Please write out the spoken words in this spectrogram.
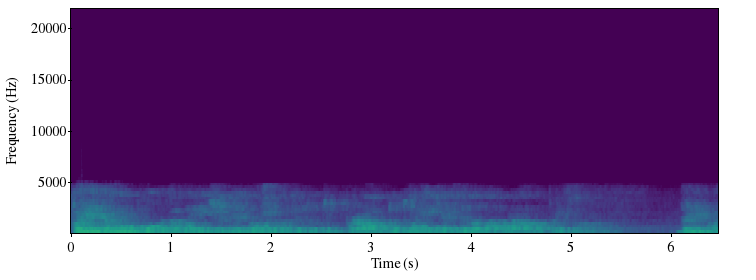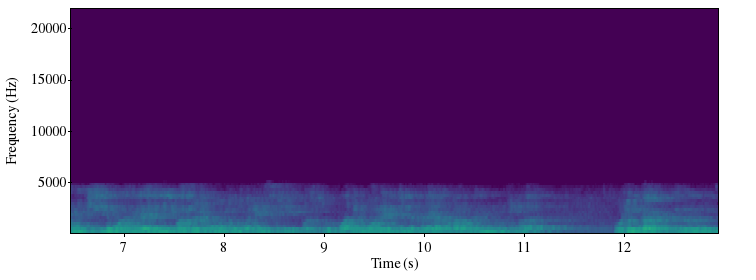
Поэтому Бог говорит, что для того, чтобы вот эту правду творить, я целого Авраама призвал. Далеко не все могли. Одни по закону, фарисеи поступали, говорят, мне такая правда не нужна. Уже так э,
